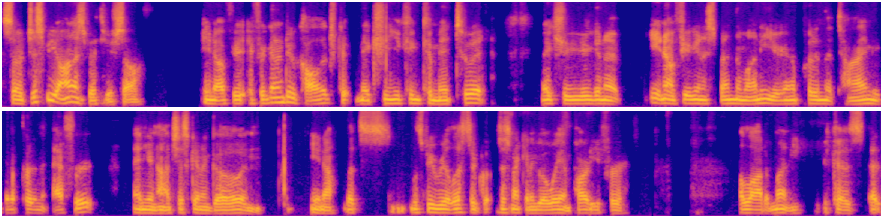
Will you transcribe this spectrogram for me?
So just be honest with yourself. You know, if you're if you're going to do college, make sure you can commit to it. Make sure you're going to, you know, if you're going to spend the money, you're going to put in the time, you're going to put in the effort, and you're not just going to go and, you know, let's let's be realistic. Just not going to go away and party for a lot of money because at,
